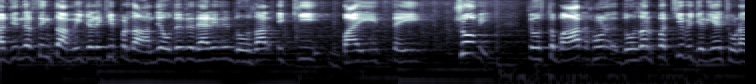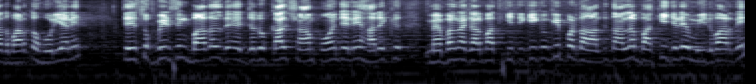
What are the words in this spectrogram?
ਹਰਜਿੰਦਰ ਸਿੰਘ ਧਾਮੀ, ਜਿਹੜੇ ਕਿ ਪ੍ਰਧਾਨ ਦੇ ਅਹੁਦੇ ਤੇ ਰਹਿ ਰਹੇ ਨੇ 2021 22 23 24 ਤੇ ਉਸ ਤੋਂ ਬਾਅਦ ਹੁਣ 2025 ਵਿੱਚ ਜਿਹੜੀਆਂ ਚੋਣਾਂ ਦੁਬਾਰਾ ਤੋਂ ਹੋ ਰਹੀਆਂ ਨੇ ਤੇ ਸੁਖਬੀਰ ਸਿੰਘ ਬਾਦਲ ਦੇ ਜਦੋਂ ਕੱਲ ਸ਼ਾਮ ਪਹੁੰਚਦੇ ਨੇ, ਹਰ ਇੱਕ ਮੈਂਬਰ ਨਾਲ ਗੱਲਬਾਤ ਕੀਤੀ ਗਈ ਕਿਉਂਕਿ ਪ੍ਰਧਾਨ ਦੇ ਨਾਲ ਨਾਲ ਬਾਕੀ ਜਿਹੜੇ ਉਮੀਦਵਾਰ ਨੇ,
